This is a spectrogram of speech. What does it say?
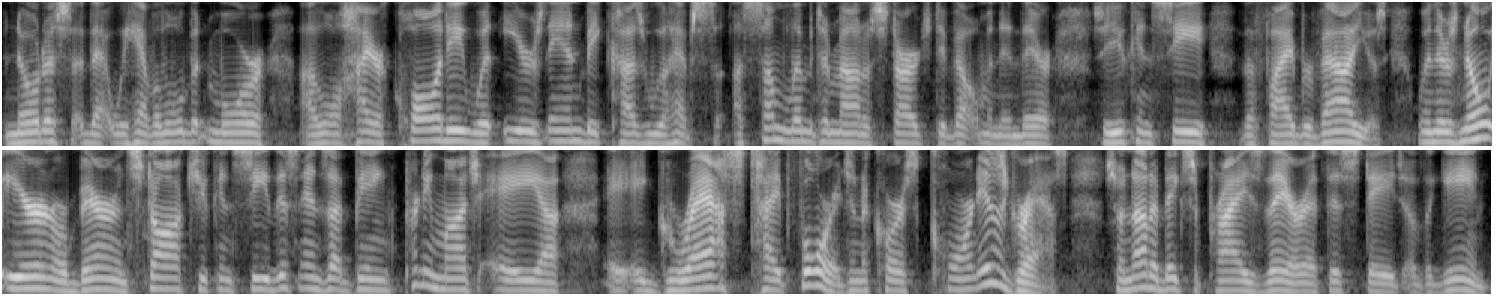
Notice that we have a little bit more, a little higher quality with ears in because we'll have some limited amount of starch development in there. So you can see the fiber values. When there's no ear or barren stalks, you can see this ends up being pretty much a, uh, a, a grass type forage. And of course, corn is grass. So not a big surprise there at this stage of the game.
